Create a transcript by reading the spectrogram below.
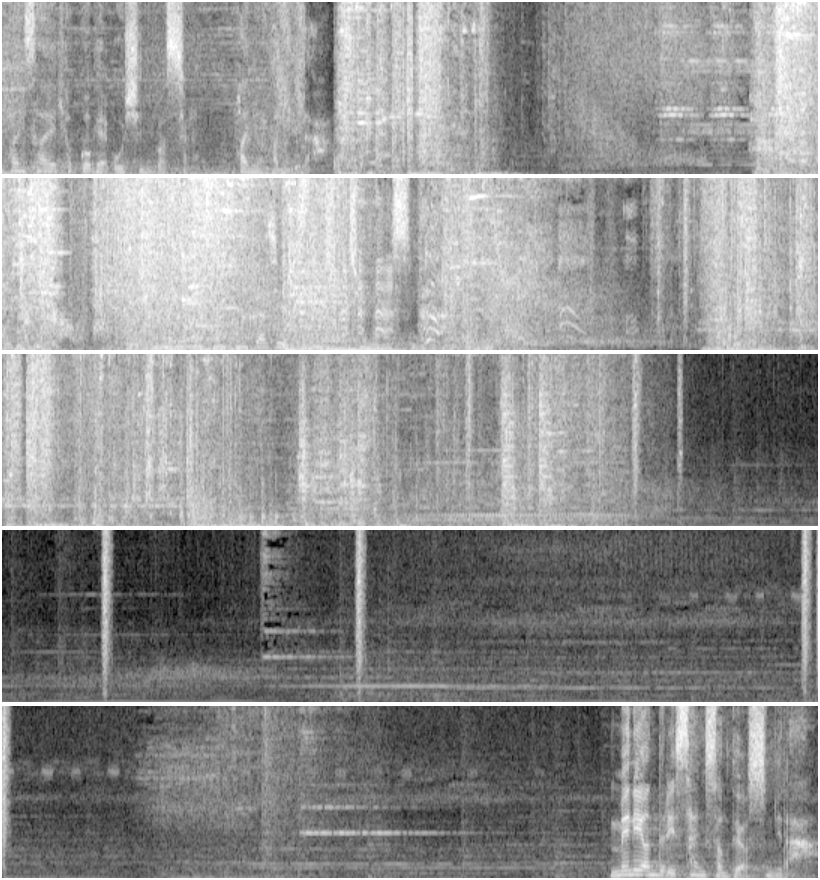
소환사의 협곡에 오신 것을 환영합니다. 당연한 상승까지 30초 남았습니다. 미니언들이 생성되었습니다.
